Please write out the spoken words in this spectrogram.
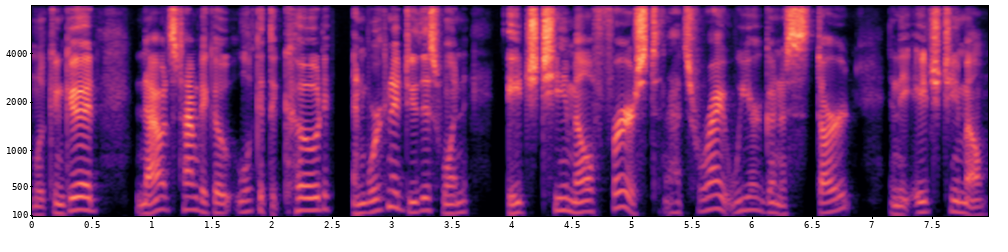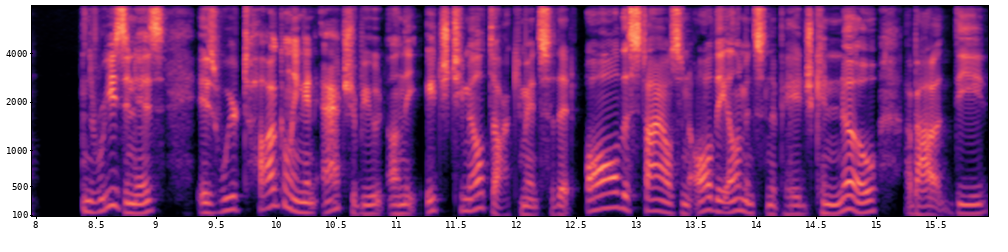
looking good. Now it's time to go look at the code and we're going to do this one HTML first. That's right. We are going to start in the HTML. And the reason is, is we're toggling an attribute on the HTML document so that all the styles and all the elements in the page can know about the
